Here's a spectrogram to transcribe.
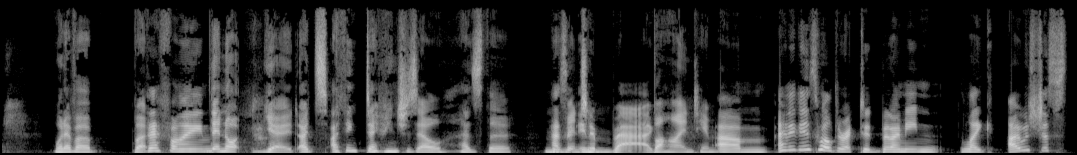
whatever. But they're fine. they're not. Yeah, I think Damien Chazelle has the Has it in a bag. behind him. Um, and it is well directed, but I mean, like, I was just,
